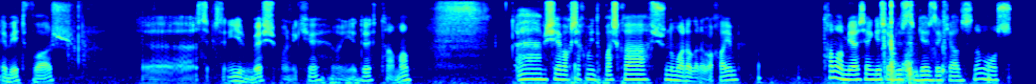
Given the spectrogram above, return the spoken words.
evet var. Ee, 80, 25, 12, 17 tamam. Ee, bir şeye bakacak mıydık başka? Şu numaralara bakayım. Tamam ya sen geçebilirsin gerizekalısın ama olsun.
